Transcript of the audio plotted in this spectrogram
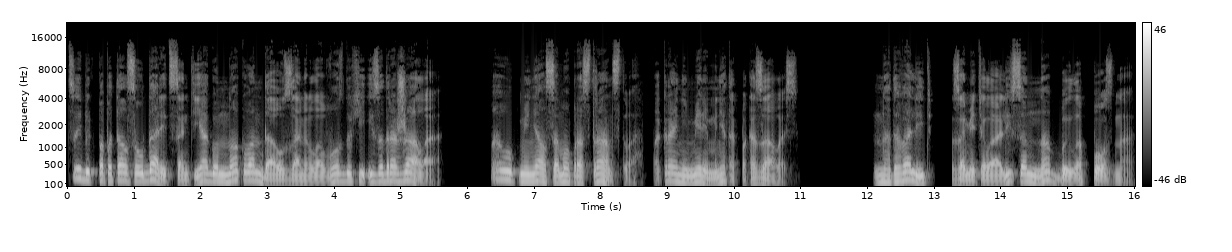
Цыбик попытался ударить Сантьяго, но Квандау замерла в воздухе и задрожала. Паук менял само пространство. По крайней мере, мне так показалось. «Надо валить», — заметила Алиса, но было поздно.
